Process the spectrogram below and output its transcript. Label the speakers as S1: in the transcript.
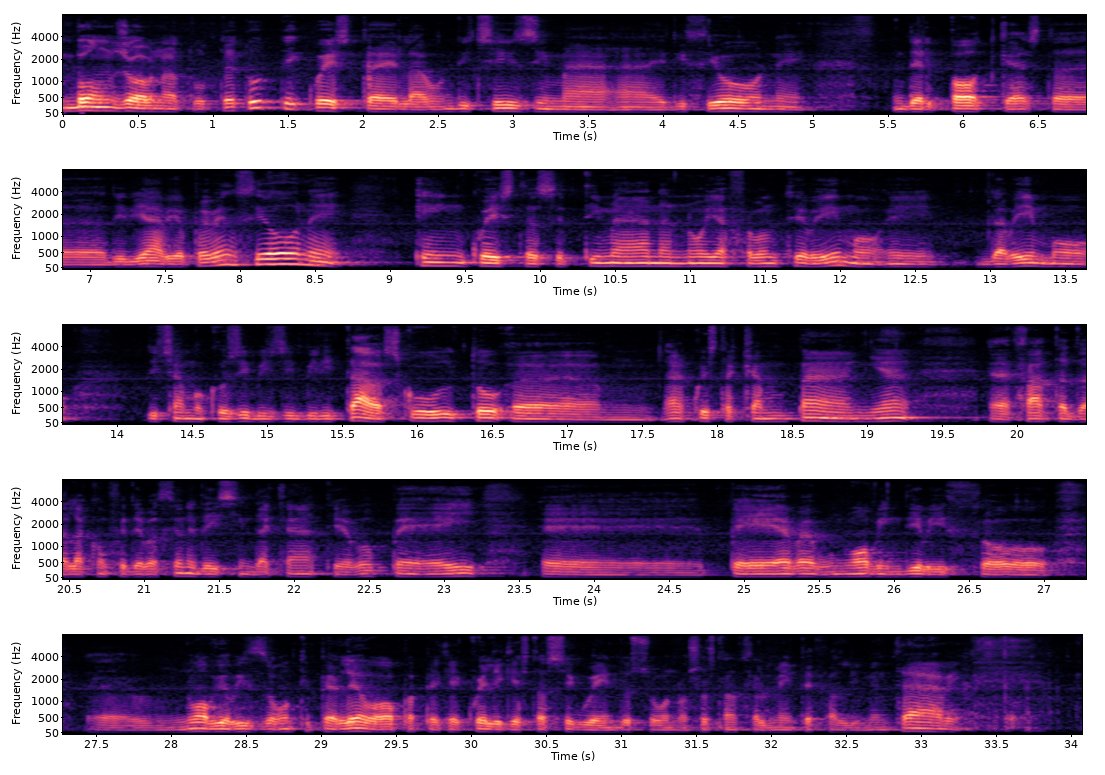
S1: Buongiorno a tutte e tutti, questa è la undicesima eh, edizione del podcast eh, di Diario Prevenzione. E in questa settimana noi affronteremo e daremo diciamo così, visibilità, ascolto eh, a questa campagna eh, fatta dalla Confederazione dei Sindacati Europei eh, per un nuovo indirizzo eh, nuovi orizzonti per l'Europa perché quelli che sta seguendo sono sostanzialmente fallimentari.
